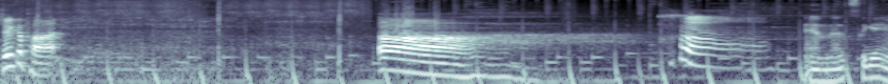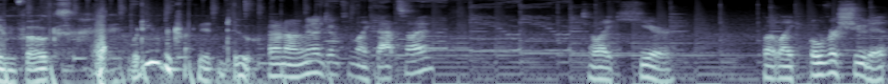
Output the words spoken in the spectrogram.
Drink a pot. Ah. Aww. And that's the game, folks. What are you even trying to do? I don't know, I'm gonna jump from like that side to like here. But like overshoot it.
